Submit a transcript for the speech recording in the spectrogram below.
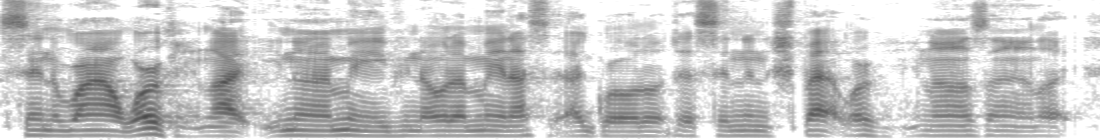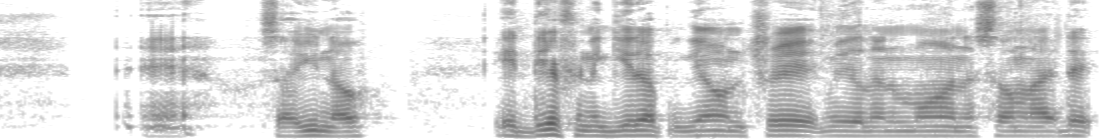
sitting around working. Like you know what I mean? If you know what I mean, I I grew up just sitting in the spot working. You know what I'm saying? Like, and so you know, it's different to get up and get on the treadmill in the morning or something like that.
